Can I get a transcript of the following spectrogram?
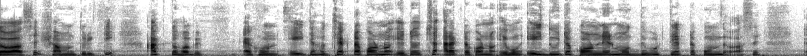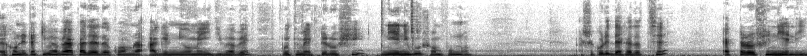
দেওয়া আছে, সামন্তরিকটি আঁকতে হবে। এখন এইটা হচ্ছে একটা কর্ণ, এটা হচ্ছে আরেকটা কর্ণ এবং এই দুইটা কর্ণের মধ্যবর্তী একটা কোণ দেওয়া আছে। এখন এটা কীভাবে আঁকা যায় দেখো, আমরা আগের নিয়মেই যেভাবে প্রথমে একটা রশ্মি নিয়ে নিব সম্পূর্ণ। আশা করি দেখা যাচ্ছে, একটা রশ্মি নিয়ে নিই।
